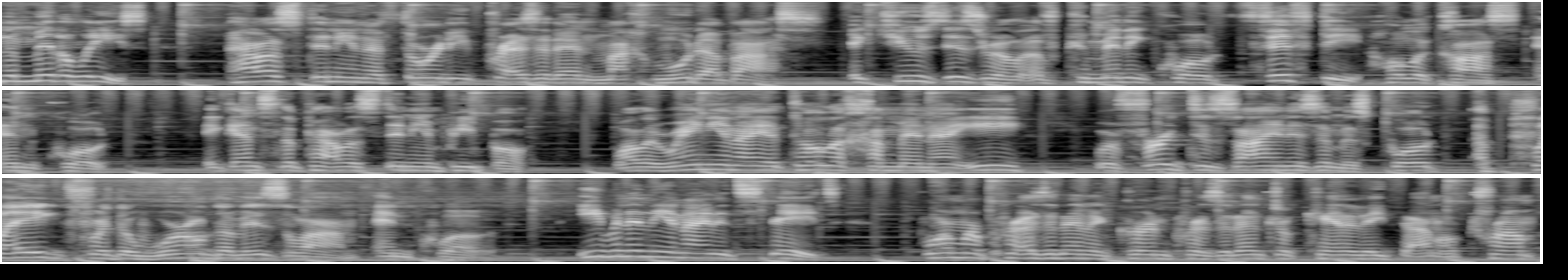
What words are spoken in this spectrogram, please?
the Middle East, Palestinian Authority President Mahmoud Abbas accused Israel of committing, quote, 50 Holocausts, end quote, against the Palestinian people, while Iranian Ayatollah Khamenei referred to Zionism as, quote, a plague for the world of Islam, end quote. Even in the United States, former president and current presidential candidate Donald Trump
